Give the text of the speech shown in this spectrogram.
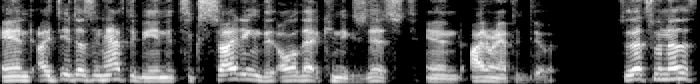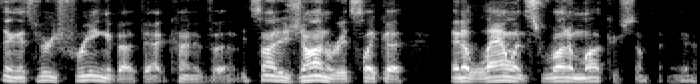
and I, it doesn't have to be. And it's exciting that all that can exist, and I don't have to do it. So that's another thing that's very freeing about that kind of. Uh, it's not a genre; it's like a an allowance run amok or something. Yeah.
